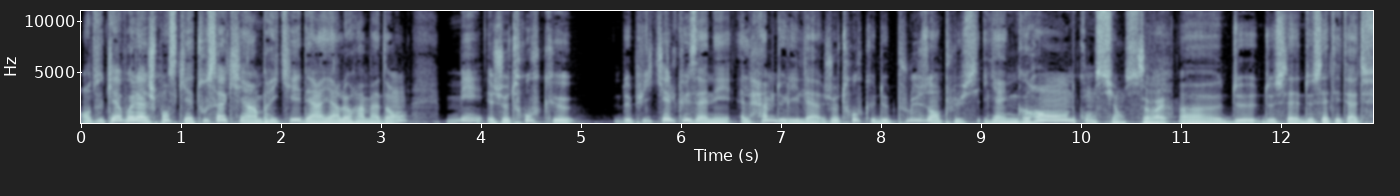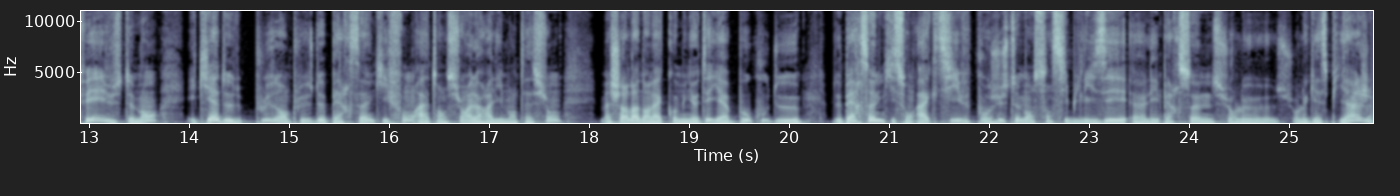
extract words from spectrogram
En tout cas, voilà, je pense qu'il y a tout ça qui est imbriqué derrière le ramadan. Mais je trouve que depuis quelques années, alhamdulillah, je trouve que de plus en plus, il y a une grande conscience euh, de, de, ce- de cet état de fait, justement, et qu'il y a de plus en plus de personnes qui font attention à leur alimentation. Machallah, dans la communauté, il y a beaucoup de, de personnes qui sont actives pour justement sensibiliser euh, les personnes sur le, sur le gaspillage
